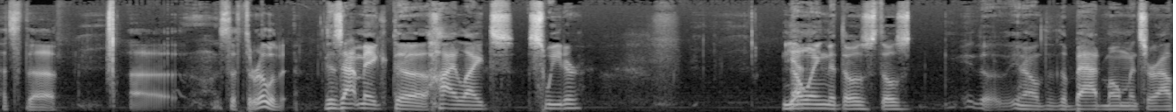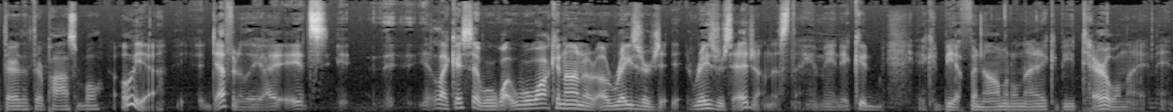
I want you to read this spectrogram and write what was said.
that's the uh, that's the thrill of it. Does that make the highlights sweeter? Yeah. Knowing that those those the, you know the, the bad moments are out there that they're possible. Oh yeah, definitely. I, it's it, like I said, we're we're walking on a, a razor's razor's edge on this thing. I mean, it could it could be a phenomenal night. It could be a terrible night. I mean,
